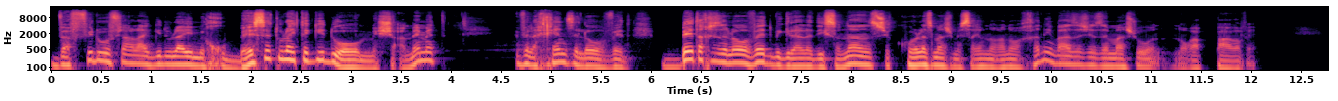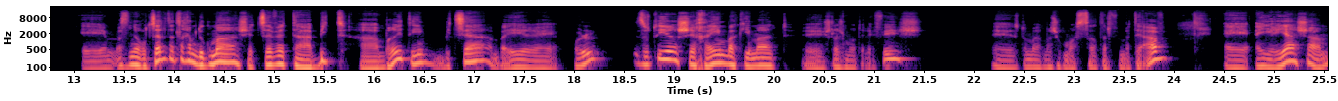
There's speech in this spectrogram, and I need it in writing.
ואפילו אפשר להגיד אולי מכובסת אולי תגידו, או משעממת. ולכן זה לא עובד. בטח שזה לא עובד בגלל הדיסוננס שכל הזמן שמסרים נורא נורא חדים, ואז יש איזה משהו נורא פרווה. אמ, אז אני רוצה לתת לכם דוגמה שצוות הביט הבריטי ביצע בעיר אה, הול. זאת עיר שחיים בה כמעט 300 אה, אלף איש, אה, זאת אומרת משהו כמו 10,000 בתי אב. העירייה שם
